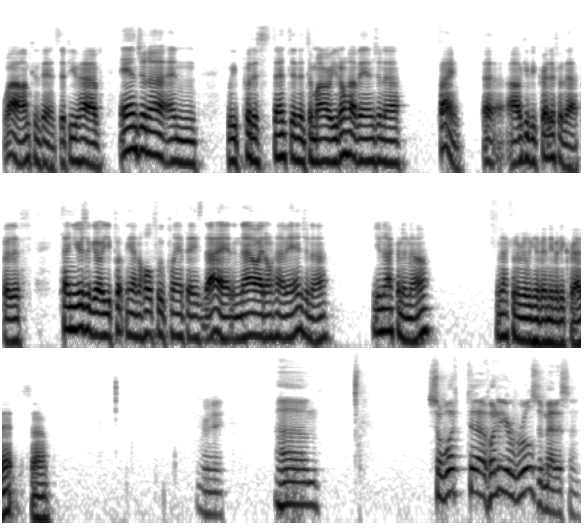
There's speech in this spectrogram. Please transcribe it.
wow, I'm convinced. If you have angina and we put a stent in and tomorrow you don't have angina, fine uh, I'll give you credit for that. But if 10 years ago you put me on a whole food plant based diet and now I don't have angina, you're not going to know. You're not going to really give anybody credit. So, right. Um, so what uh, what are your rules of medicine?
